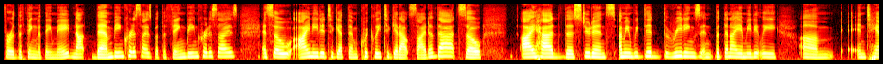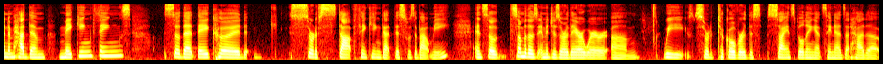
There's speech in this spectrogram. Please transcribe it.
for the thing that they made, not them being criticized, but the thing being criticized. And so I needed to get them quickly to get outside of that. So I had the students, I mean, we did the readings, and but then I immediately, um, in tandem, had them making things so that they could g- sort of stop thinking that this was about me. And so some of those images are there where um, we sort of took over this science building at St. Ed's that had a,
